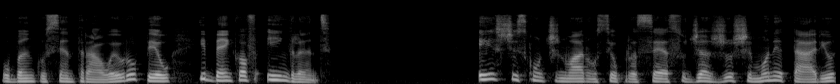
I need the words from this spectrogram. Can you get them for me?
o Banco Central Europeu e Bank of England. Estes continuaram seu processo de ajuste monetário,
